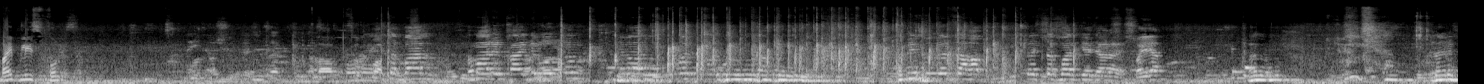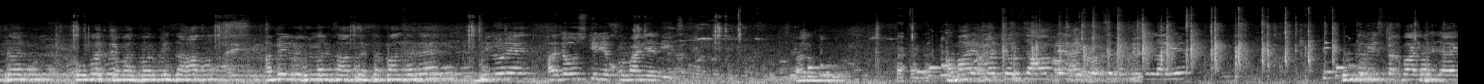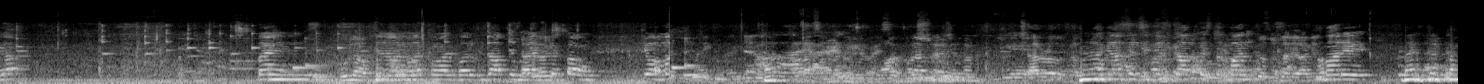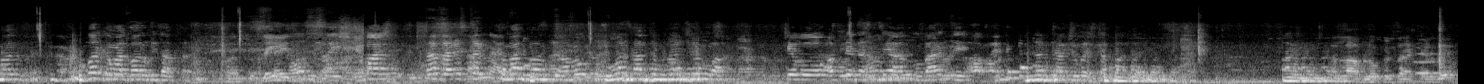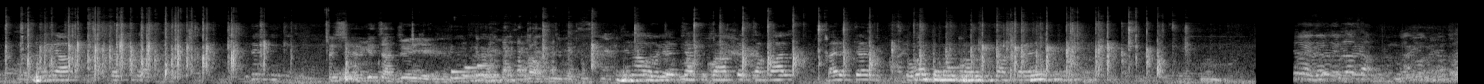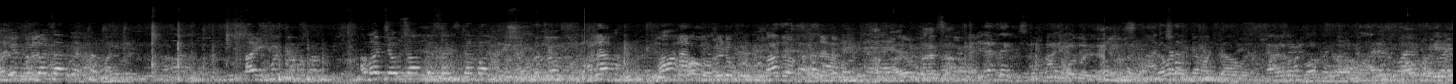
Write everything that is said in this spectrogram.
भाई प्लीज़ फ़ोन हमारे कायदे साहब सुगर का इस्तेमाल किया जा रहा है भैया। हेलो। बैरिस्टर उमर फारूकी साहब अमीर साहब का इस्तेमाल कर रहे हैं। जिन्होंने हज हाउस के लिए कुर्बानियाँ दी। हेलो। हमारे अहमद चौर साहब ने हाईकोर्ट से परमिशन लाई है। उनका भी इस्तेमाल किया जाएगा। हूँ। हमारे बैरिस्टर कमाल उमर कमाल फारूकी साहब का। बैरिस्टर कमाल फारूकी उमर साहब से गुजारिश करूँगा। कि वो अपने दस्ते मुबारक से जनाब का इस्तेमाल करें अल्लाह आप लोग को ज़ाहिर कर दे। भाई आप सभी को शहर के चाचू ही जनाब चाचू साहब का इस्तेमाल बैरिस्टर उमर कमाल साहब कर रहे हैं अमर चौर साहब का सर इस्तेमाल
